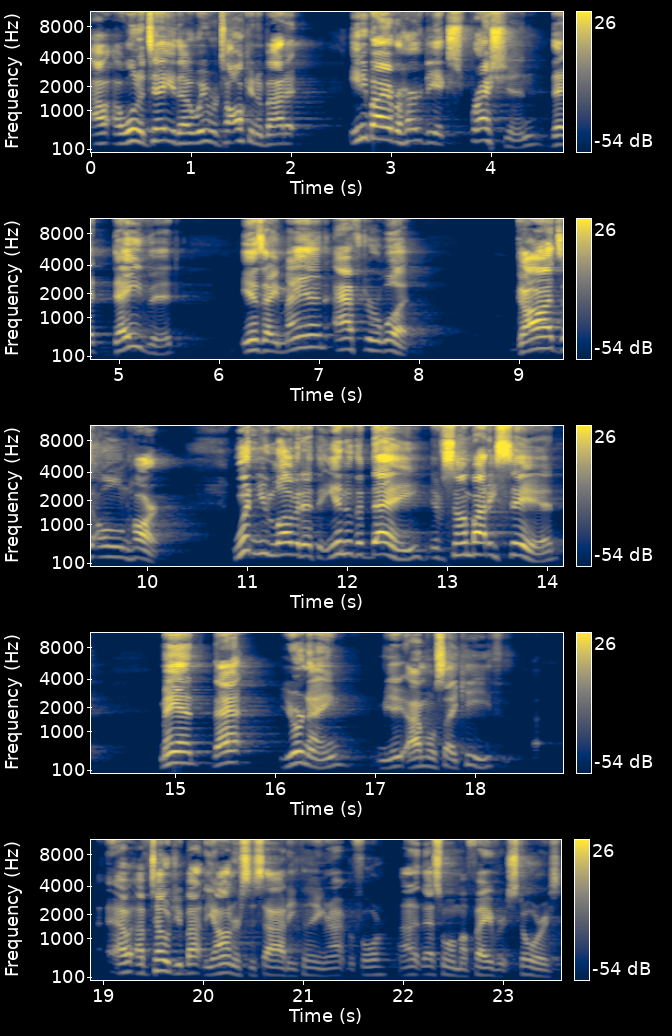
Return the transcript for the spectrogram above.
I, I want to tell you though, we were talking about it. Anybody ever heard the expression that David is a man after what? God's own heart. Wouldn't you love it at the end of the day if somebody said, man, that, your name, I'm going to say Keith, I've told you about the Honor Society thing right before. That's one of my favorite stories.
